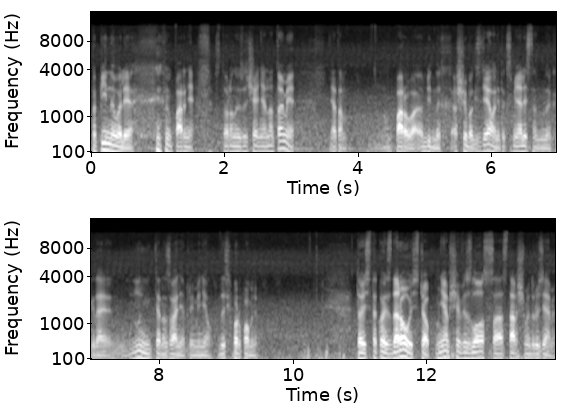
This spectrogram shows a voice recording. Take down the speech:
попинывали парни в сторону изучения анатомии, я там пару обидных ошибок сделал, они так смеялись надо мной, когда я, ну, не те названия применил, до сих пор помню. То есть такой здоровый степ. Мне вообще везло со старшими друзьями.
